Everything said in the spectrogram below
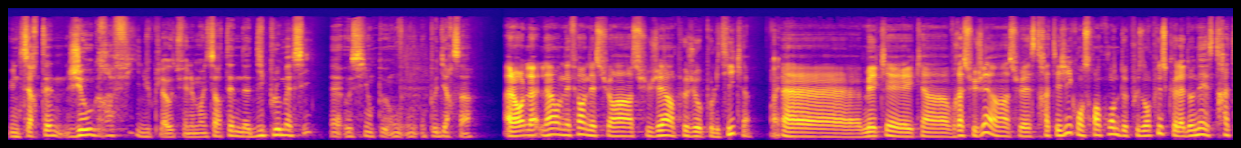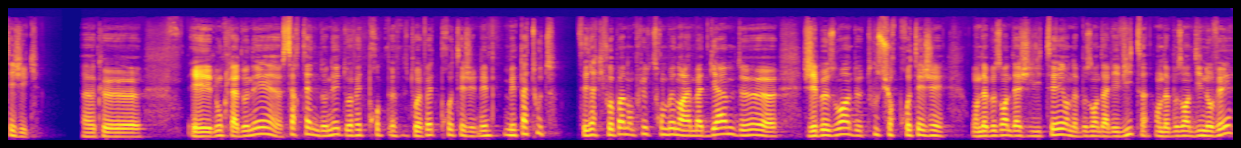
une certaine géographie du cloud finalement, une certaine diplomatie aussi, on peut, on, peut dire ça. Alors là, en effet, on est sur un sujet un peu géopolitique, mais qui est, un vrai sujet, hein, un sujet stratégique. On se rend compte de plus en plus que la donnée est stratégique. Euh, que, et donc donnée, certaines données doivent être, être protégées, mais, pas toutes. C'est-à-dire qu'il ne faut pas non plus tomber dans la gamme de euh, j'ai besoin de tout surprotéger. On a besoin d'agilité, on a besoin d'aller vite, on a besoin d'innover, et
